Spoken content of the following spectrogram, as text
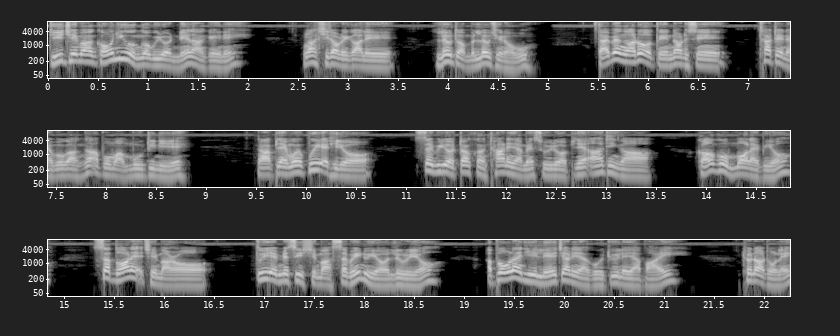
ဒီအချိန်မှာခေါင်းကြီးကိုငုပ်ပြီးတော့နင်းလာခဲ့နေငါခြေထောက်တွေကလည်းလှုပ်တော့မလှုပ်ချင်တော့ဘူးဒါပေမဲ့ငါတို့အတင်နောက်တစ်ဆင့်ထတဲ့နယ်ဘိုးကငါအပေါ်မှာမူတည်နေတယ်ငါပြန်ပွဲပွေးတဲ့အထိတော့စိတ်ပြီးတော့တောက်ခံထားနေရမယ်ဆိုပြီးတော့ပြန်အားတင်က ခေါင်းကိုမော့လိုက်ပြီးတော့ဆက်သွားတဲ့အချိန်မှာတော့သူ့ရဲ့မျက်စိရှိမှစပိန်တွေရောလူတွေရောအပုံလိုက်ကြီးလဲကျနေတာကိုတွေ့လိုက်ရပါတယ်ထို့နောက်တော့လေ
